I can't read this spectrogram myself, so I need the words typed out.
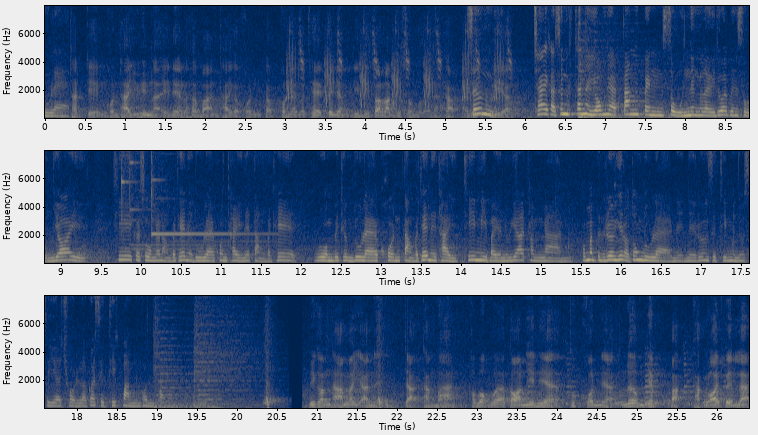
ดูแล ชัดเจนคนไทยอยู่ที่ไหนเนี่ยรัฐบาลไทยกับคนกับคนในประเทศก็ยังยินดีต้อนรับอยู่เสมอนะครับอันซึ่นี้งเคลียร์ใช่ค่ะซึ่งท่านนายกเนี่ยตั้งเป็นศูนย์หนึ่งเลยด้วยเป็นศูนย์ย่อยที่กระทรวงการต่างประเทศเนี่ยดูแลคนไทยในต่างประเทศ รวมไปถึงดูแลคนต่างประเทศในไทยที่มีใบอนุญาตทำงาน เพราะมันเป็นเรื่องที่เราต้องดูแลในในเรื่องสิทธิมนุษยชน แล้วก็สิทธิความเป็นคนไทย มีคำถามมาอีกอันหนึ่งจากทางบ้าน เขาบอกว่าตอนนี้เนี่ยทุกคนเนี่ยเริ่มเย็บปักถักร้อยเป็นแล้ว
